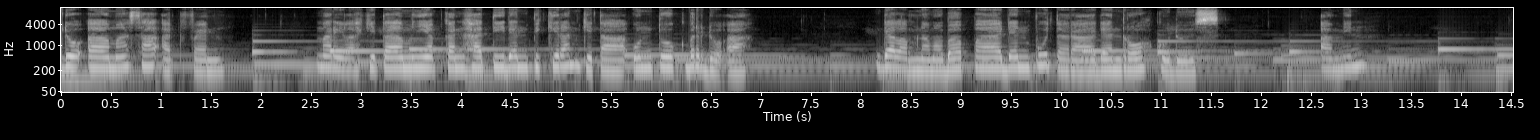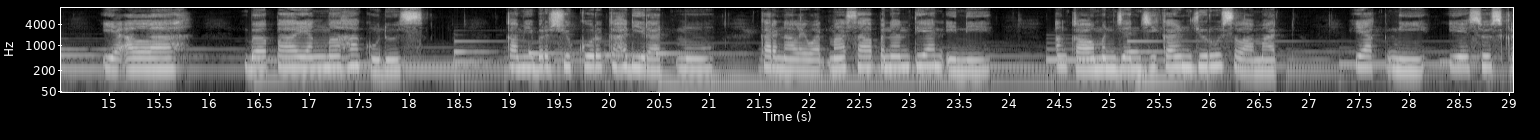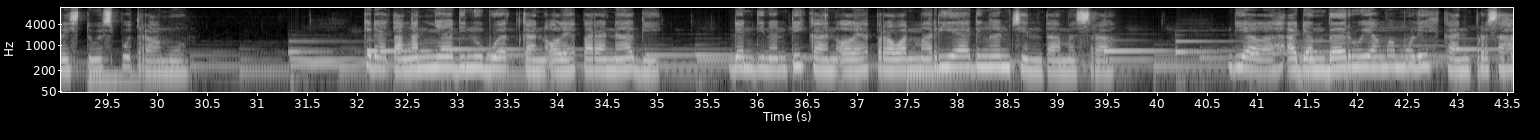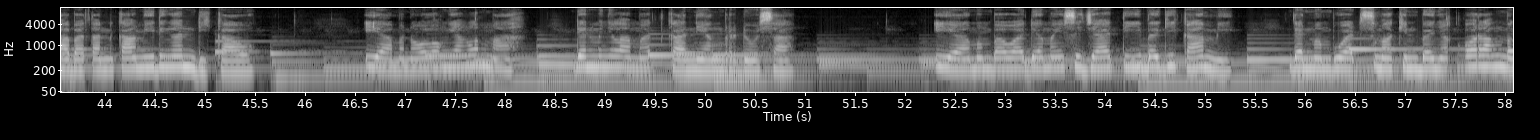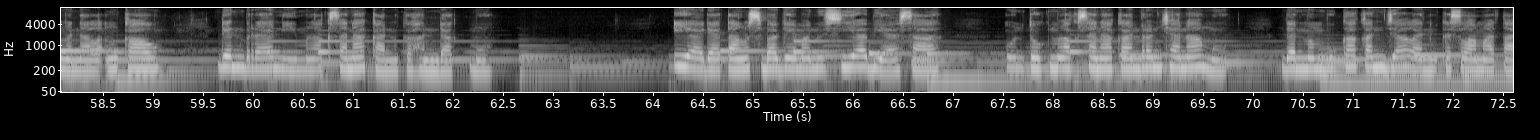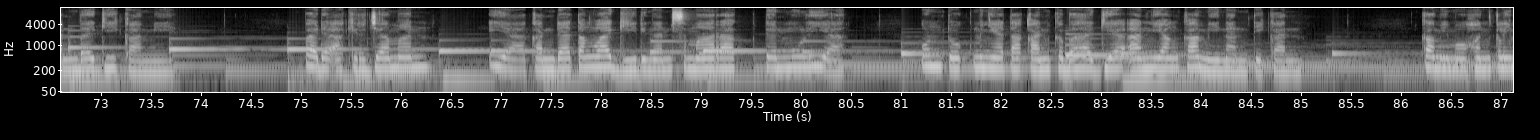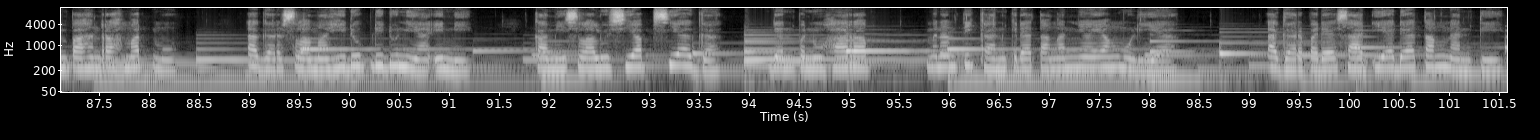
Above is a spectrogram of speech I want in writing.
Doa masa Advent. Marilah kita menyiapkan hati dan pikiran kita untuk berdoa. Dalam nama Bapa dan Putera dan Roh Kudus. Amin. Ya Allah, Bapa yang Maha Kudus, kami bersyukur kehadiratmu karena lewat masa penantian ini, Engkau menjanjikan juru selamat, yakni Yesus Kristus Putramu. Kedatangannya dinubuatkan oleh para nabi dan dinantikan oleh perawan Maria dengan cinta mesra. Dialah Adam baru yang memulihkan persahabatan kami dengan dikau. Ia menolong yang lemah dan menyelamatkan yang berdosa. Ia membawa damai sejati bagi kami dan membuat semakin banyak orang mengenal Engkau dan berani melaksanakan kehendakmu. Ia datang sebagai manusia biasa untuk melaksanakan rencanamu dan membukakan jalan keselamatan bagi kami. Pada akhir zaman, ia akan datang lagi dengan semarak dan mulia untuk menyatakan kebahagiaan yang kami nantikan. Kami mohon kelimpahan rahmat-Mu, agar selama hidup di dunia ini, kami selalu siap siaga dan penuh harap menantikan kedatangannya yang mulia, agar pada saat ia datang nanti,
